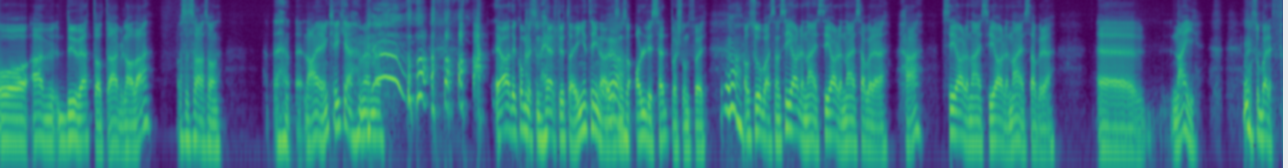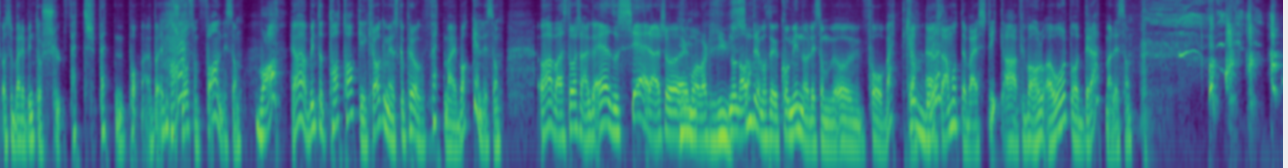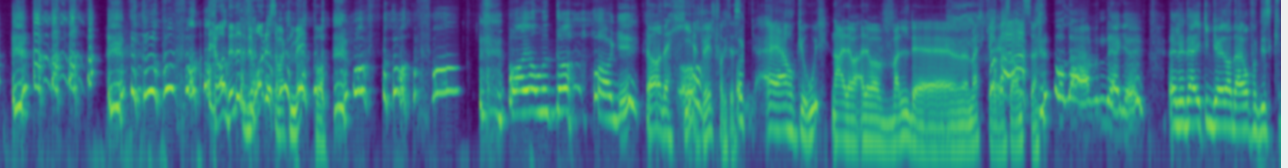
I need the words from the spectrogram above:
og jeg, du vet at jeg vil ha deg. Og så sa jeg sånn «Eh, Nei, egentlig ikke, men eh, Ja, det kom liksom helt ut av ingenting. da, liksom sånn Aldri sett personen før. Ja. Og så bare sånn Si ja eller nei, si ja eller nei. Så jeg bare Hæ? Si ja eller nei, si ja eller nei. Så jeg bare eh, Nei. Og så bare, og så bare begynte å slå fett, fett på meg. Jeg begynte å slå som faen, liksom. Hva? Ja, jeg begynte å ta tak i kragen min og skulle prøve å fette meg i bakken, liksom. Og jeg bare står sånn, hva er det som skjer her? Så du må ha vært rusa. Noen andre måtte komme inn og liksom og få vekk. da. Kødder du? Så jeg måtte bare stikke. Ah, hun hun holdt på å drepe meg, liksom. Ja, det er det rareste jeg har vært med på. Hva faen? Hva i alle dager? Ja, det er helt Åh. vilt, faktisk. Okay. Jeg har ikke ord. Nei, det var, det var veldig eh, merkelig seanse. Å, dæven, det er gøy. Eller det er ikke gøy, da. Det er jo faktisk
